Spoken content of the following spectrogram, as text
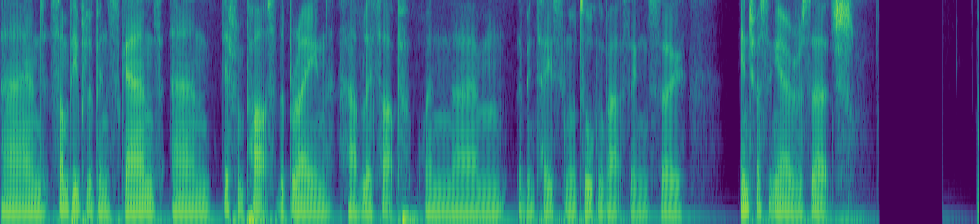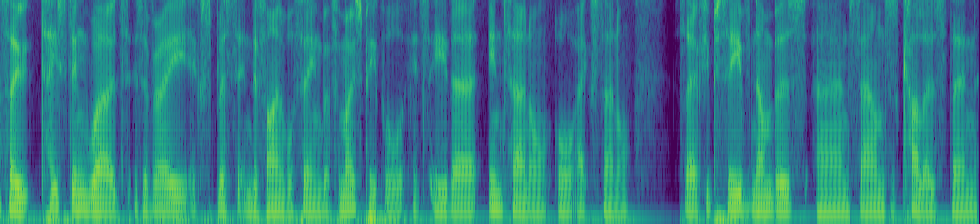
and some people have been scanned, and different parts of the brain have lit up when um, they've been tasting or talking about things. So, interesting area of research. So, tasting words is a very explicit and definable thing, but for most people, it's either internal or external. So, if you perceive numbers and sounds as colours, then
